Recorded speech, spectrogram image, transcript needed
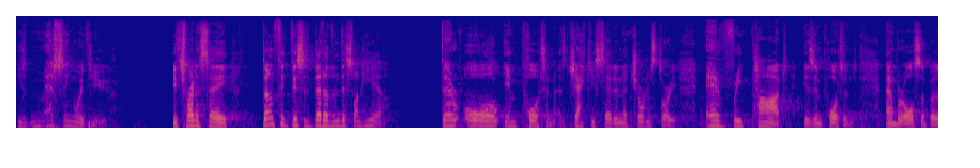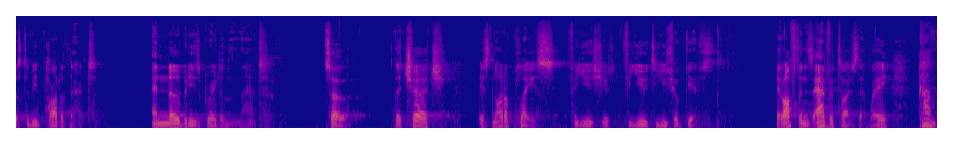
He's messing with you. He's trying to say, Don't think this is better than this one here. They're all important, as Jackie said in her children's story. Every part is important, and we're all supposed to be part of that. And nobody's greater than that. So, the church is not a place for you, for you to use your gifts. It often is advertised that way. Come,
